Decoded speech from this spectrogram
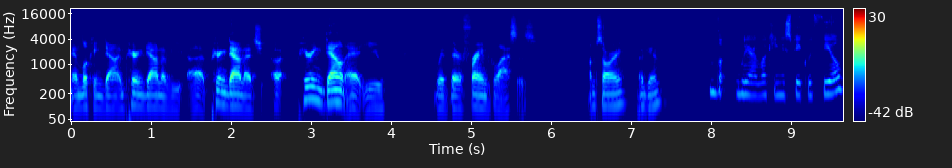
and looking down and peering down of you, uh, peering down at you, uh, peering down at you with their framed glasses. I'm sorry again. We are looking to speak with Theo.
